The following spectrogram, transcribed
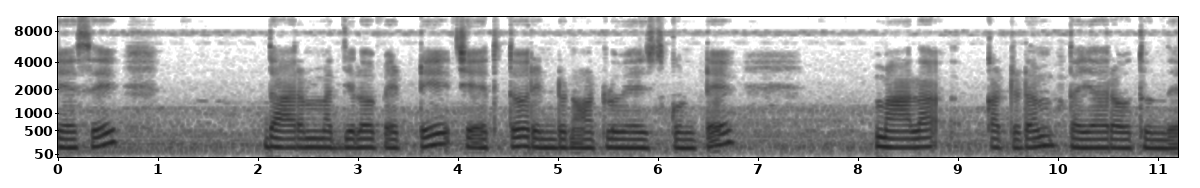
చేసి దారం మధ్యలో పెట్టి చేతితో రెండు నాట్లు వేసుకుంటే మాల కట్టడం తయారవుతుంది.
